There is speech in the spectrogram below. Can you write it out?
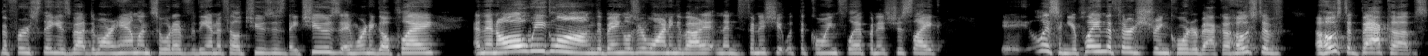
the first thing is about Damar Hamlin, so whatever the NFL chooses, they choose, and we're gonna go play." And then all week long, the Bengals are whining about it, and then finish it with the coin flip, and it's just like, eh, listen, you're playing the third string quarterback, a host of a host of backups.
